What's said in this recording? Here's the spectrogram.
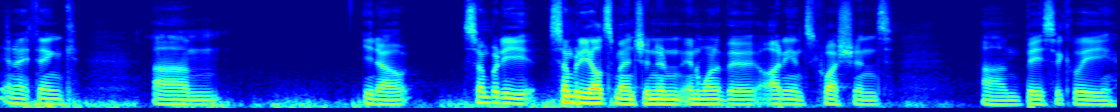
And I think, um, you know, somebody somebody else mentioned in, in one of the audience questions, um, basically,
